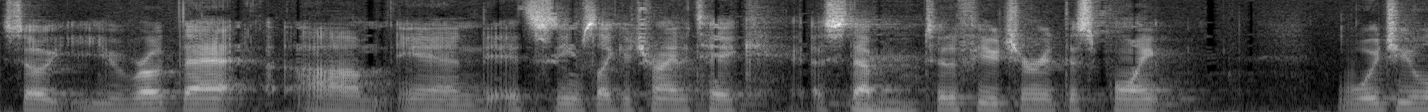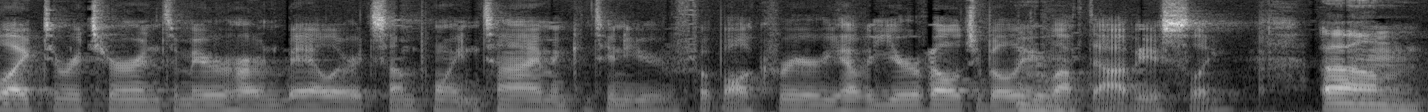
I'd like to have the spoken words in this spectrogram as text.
So you wrote that, um, and it seems like you're trying to take a step mm-hmm. to the future at this point. Would you like to return to Mary Hardin Baylor at some point in time and continue your football career? You have a year of eligibility mm-hmm. left, obviously. Um,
